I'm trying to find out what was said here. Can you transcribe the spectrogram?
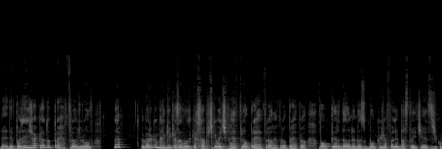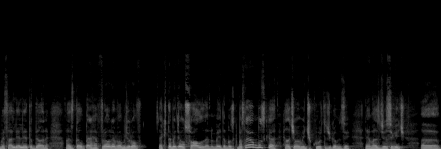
né, depois ele já canta o pré-refrão de novo, né, Agora que eu me liguei que essa música é só praticamente refrão, pré-refrão, refrão, pré-refrão. Bom, perdão, né? Mas o bom é que eu já falei bastante antes de começar a ler a letra dela, né? Mas então, pré-refrão, né? Vamos de novo. Aqui também tem um solo, né? No meio da música. Mas também é uma música relativamente curta, digamos assim. Né? Mas diz o seguinte. Uh,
